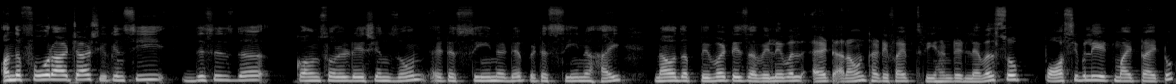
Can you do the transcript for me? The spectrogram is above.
On the 4 hour charts you can see this is the consolidation zone. It has seen a dip it has seen a high. Now the pivot is available at around 35 300 levels so possibly it might try to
